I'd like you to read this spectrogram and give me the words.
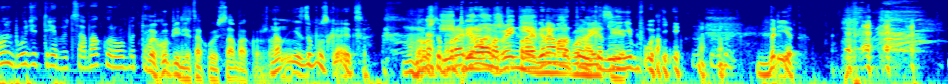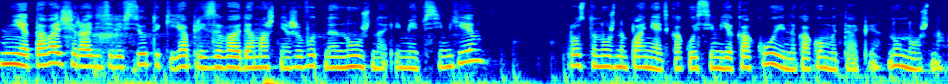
Он будет требовать собаку-робота. Вы купили такую собаку же. Она не запускается. Потому что программа, программа только для Японии. Бред. Нет, товарищи родители, все-таки я призываю домашнее животное нужно иметь в семье. Просто нужно понять, какой семье какой и на каком этапе. Ну, нужно.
